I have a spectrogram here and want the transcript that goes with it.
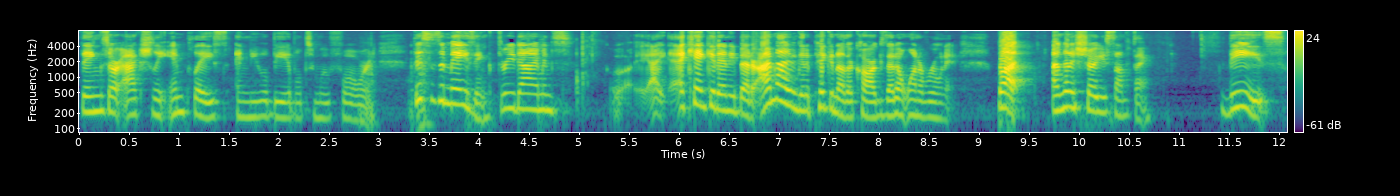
things are actually in place and you will be able to move forward. This is amazing. Three diamonds, I, I can't get any better. I'm not even going to pick another card because I don't want to ruin it. But I'm going to show you something. These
